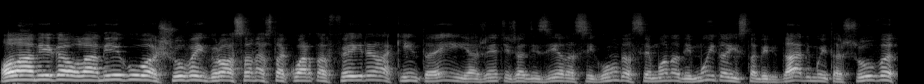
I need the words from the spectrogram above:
Olá, amiga, olá, amigo. A chuva engrossa nesta quarta-feira, na quinta, hein? E a gente já dizia na segunda, semana de muita instabilidade, muita chuva.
